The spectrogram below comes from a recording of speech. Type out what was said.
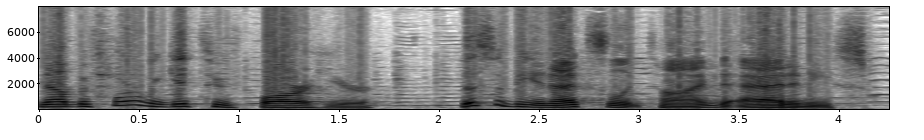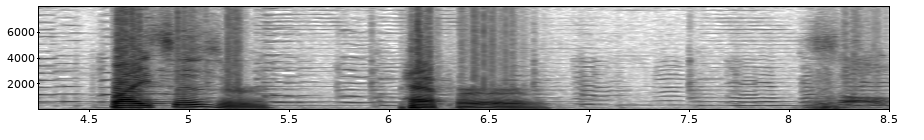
Now, before we get too far here, this would be an excellent time to add any spices or pepper or Salt.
